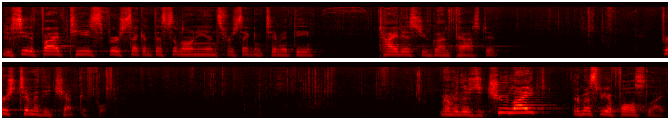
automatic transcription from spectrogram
You'll see the five T's 1st, 2nd Thessalonians, 1st, 2nd Timothy, Titus, you've gone past it. 1 Timothy chapter 4. Remember, there's a true light, there must be a false light.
